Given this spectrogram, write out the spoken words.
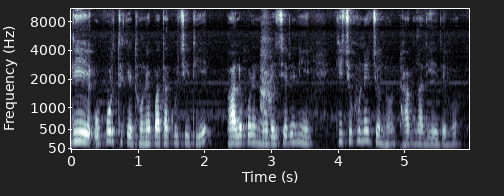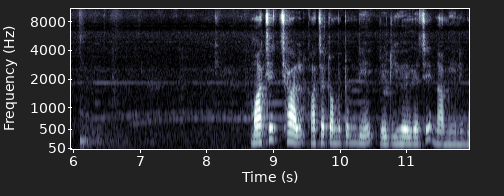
দিয়ে উপর থেকে ধনে পাতা কুচি দিয়ে ভালো করে নেড়ে চেড়ে নিয়ে কিছুক্ষণের জন্য ঢাকনা দিয়ে দেব। মাছের ছাল, কাঁচা টমেটো দিয়ে রেডি হয়ে গেছে, নামিয়ে নেব।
